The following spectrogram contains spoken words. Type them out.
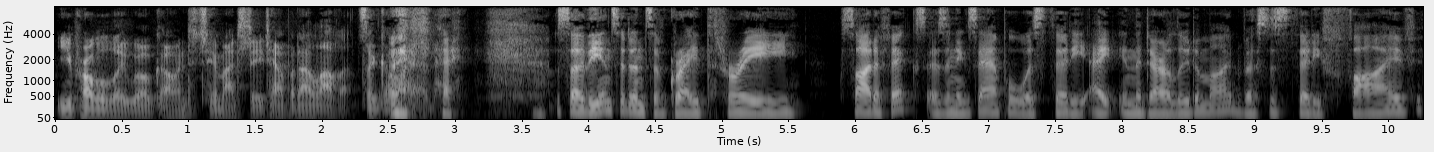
You probably will go into too much detail, but I love it. So go ahead. So the incidence of grade three Side effects, as an example, was 38 in the darolutamide versus 35%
